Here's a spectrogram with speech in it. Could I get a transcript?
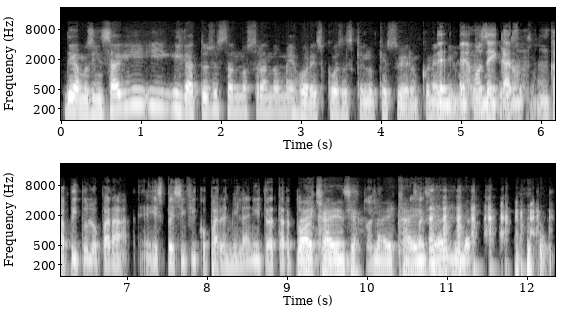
digamos, Inzaghi y, y Gattuso están mostrando mejores cosas que lo que estuvieron con el Milan. Debemos dedicar un, capítulo para eh, específico para el Milan y tratar toda la decadencia, la decadencia del Milan.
